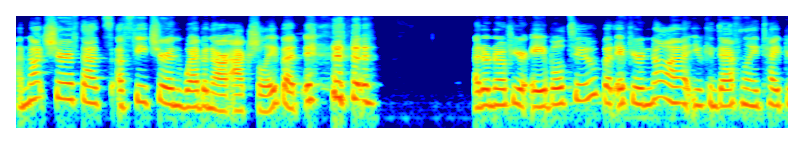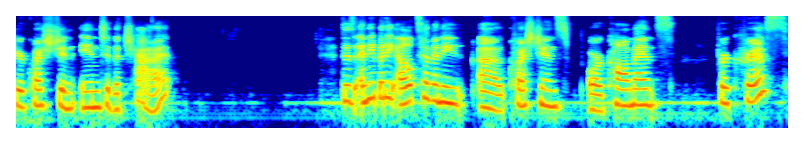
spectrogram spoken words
I'm not sure if that's a feature in webinar actually, but I don't know if you're able to, but if you're not, you can definitely type your question into the chat. Does anybody else have any uh, questions or comments for Chris?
